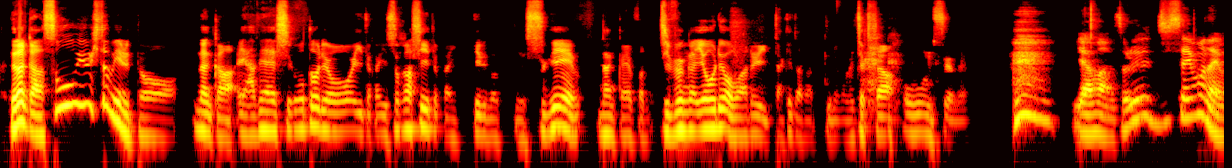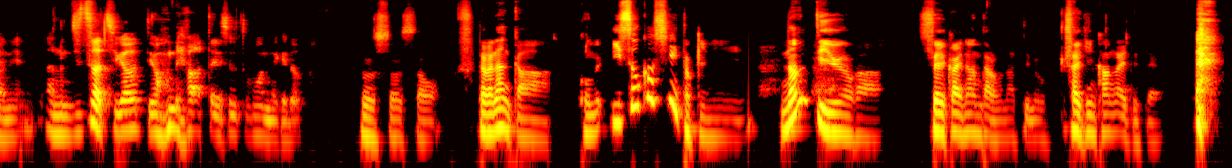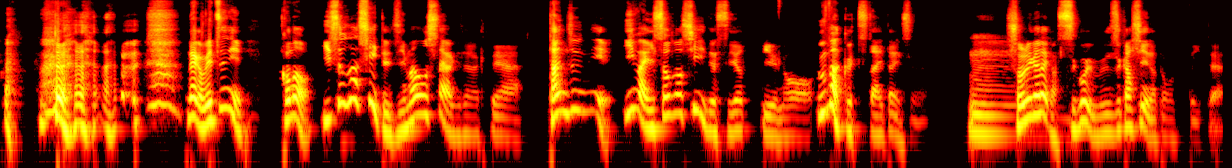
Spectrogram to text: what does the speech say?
で、なんか、そういう人見ると、なんか、やべえ、仕事量多いとか忙しいとか言ってるのって、すげえ、なんかやっぱ自分が容量悪いだけだなっていうのがめちゃくちゃ思うんですよね。いやまあ、それ実際問題はね、あの、実は違うっていう問題はあったりすると思うんだけど。そうそうそう。だからなんか、この忙しい時に、なんていうのが正解なんだろうなっていうのを最近考えてて。なんか別に、この忙しいって自慢をしたいわけじゃなくて、単純に今忙しいですよっていうのをうまく伝えたいんですよね。うん。それがなんかすごい難しいなと思っていて。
